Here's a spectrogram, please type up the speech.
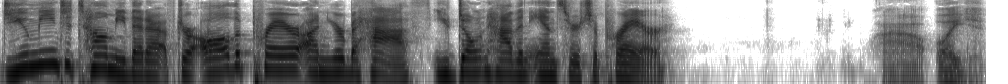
Do you mean to tell me that after all the prayer on your behalf, you don't have an answer to prayer? Wow. Like,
